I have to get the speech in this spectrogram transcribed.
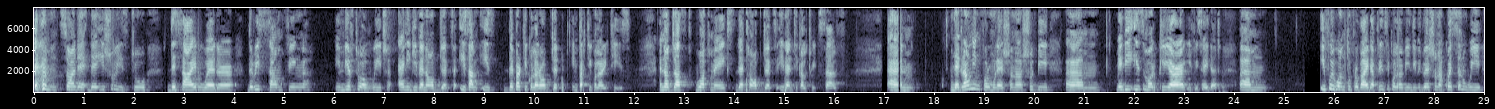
so the, the issue is to decide whether there is something in virtue of which any given object is, an, is the particular object in particular it is, and not just what makes that object identical to itself. And the grounding formulation uh, should be um, maybe is more clear if we say that um, if we want to provide a principle of individuation, a question we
